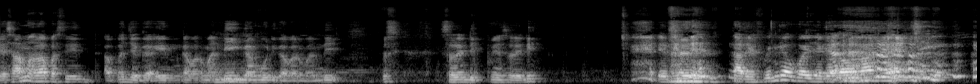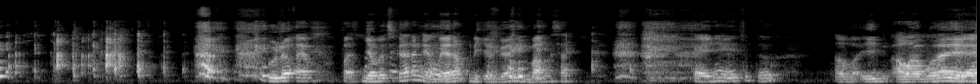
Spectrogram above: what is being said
ya sama lah pasti apa jagain kamar mandi ganggu di kamar mandi terus selidik punya selidik Itu dia narifin nggak boy jaga kamar mandi anjing. udah kayak pas zaman sekarang ya berak dijagain bangsat Kayaknya itu tuh. Apa ini awal mulanya ya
